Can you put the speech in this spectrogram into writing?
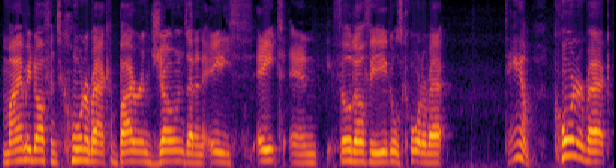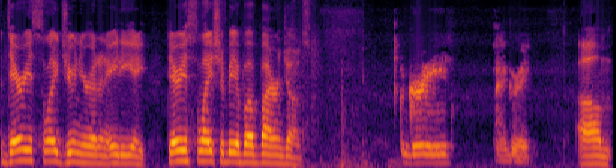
Miami Dolphins cornerback Byron Jones at an 88 and Philadelphia Eagles quarterback, damn, cornerback Darius Slay Jr. at an 88. Darius Slay should be above Byron Jones. Agreed. I agree. Um,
